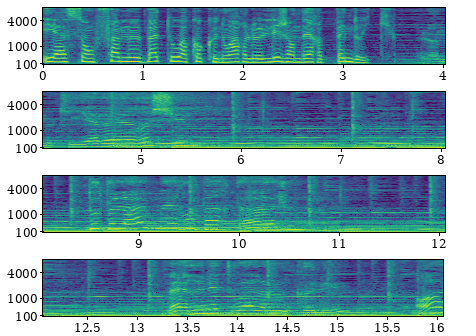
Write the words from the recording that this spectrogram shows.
et à son fameux bateau à coque noire, le légendaire Pendoïc. L'homme qui avait reçu toute la mer en partage vers une étoile inconnue. Oh,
